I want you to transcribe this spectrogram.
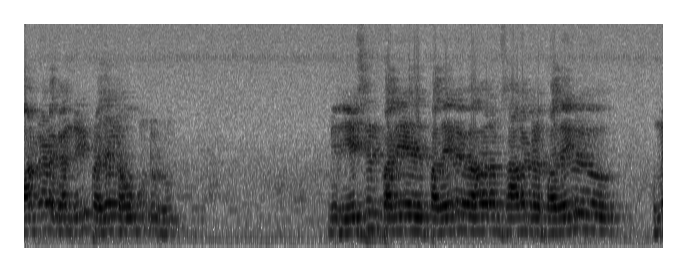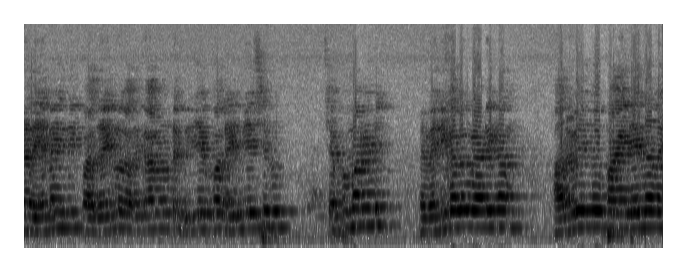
మాట్లాడకండి ప్రజలు నవ్వుకుంటున్నారు మీరు చేసిన పది పదేళ్ళ వ్యవహారం సార్ అక్కడ పదేళ్ళు ఉన్నది ఏమైంది? పదేళ్ళు అధికారులు ఉంటే బీజేపీ వాళ్ళు ఏం చేశారు చెప్పమనండి. మేము ఎన్నికలకు అడిగాం అరవింద్ ఐదేళ్ళలో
